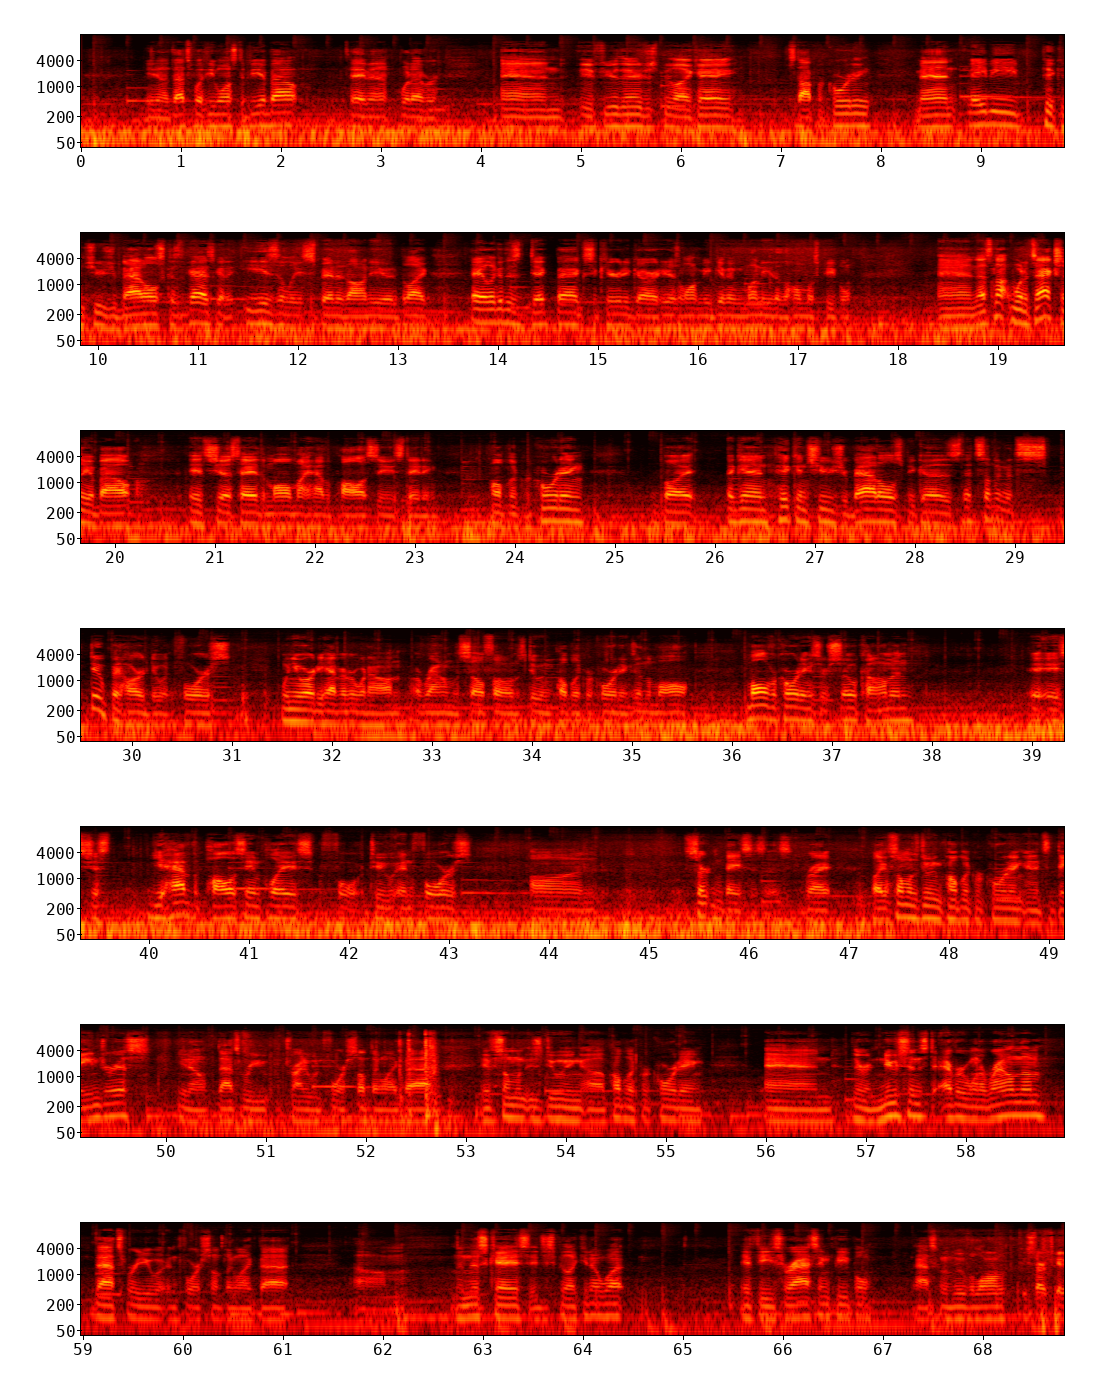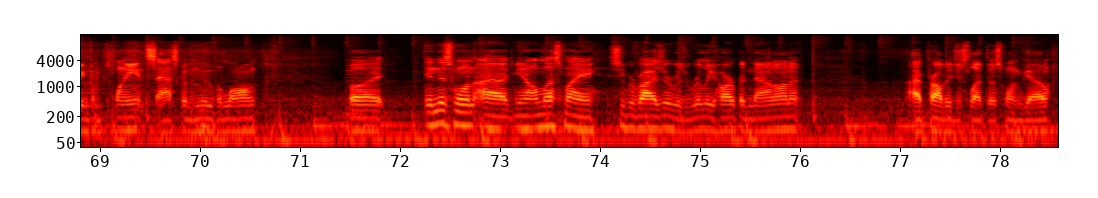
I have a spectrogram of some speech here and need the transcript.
You know, that's what he wants to be about. Hey, man, whatever. And if you're there, just be like, hey, stop recording. Man, maybe pick and choose your battles because the guy's going to easily spin it on you and be like, hey, look at this dickbag security guard. He doesn't want me giving money to the homeless people. And that's not what it's actually about. It's just, hey, the mall might have a policy stating public recording. But again, pick and choose your battles because that's something that's stupid hard to enforce when you already have everyone on around with cell phones doing public recordings in the mall. Mall recordings are so common. It's just you have the policy in place for to enforce on certain bases, right? Like if someone's doing public recording and it's dangerous, you know, that's where you try to enforce something like that. If someone is doing uh, public recording and they're a nuisance to everyone around them, that's where you enforce something like that. Um, in this case, it'd just be like, you know what? If he's harassing people, ask him to move along. If he starts getting complaints, ask him to move along. But in this one, uh, you know, unless my supervisor was really harping down on it, I'd probably just let this one go.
